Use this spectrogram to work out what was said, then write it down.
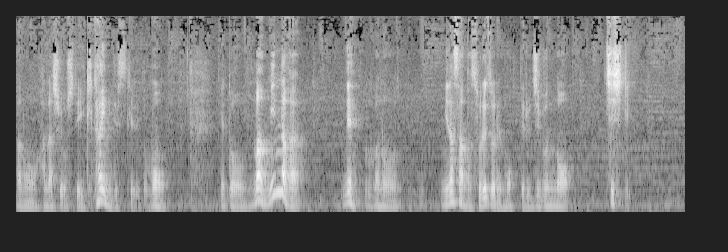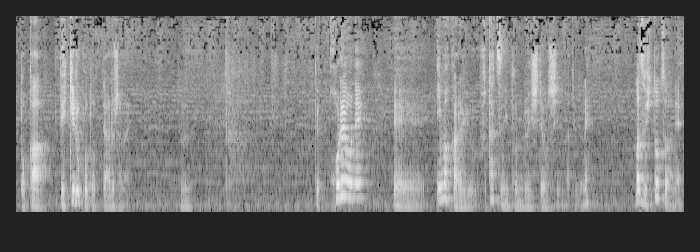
あの話をしていきたいんですけれどもえっとまあみんながねあの皆さんがそれぞれ持ってる自分の知識とかできることってあるじゃない。でこれをね、えー、今から言う2つに分類してほしいんだけどね。まず1つはね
